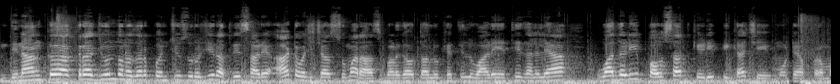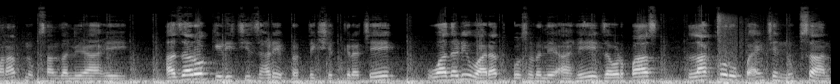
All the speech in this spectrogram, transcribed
दिनांक अकरा जून दोन हजार पंचवीस रोजी रात्री साडेआठ वाजेच्या सुमारास बडगाव तालुक्यातील वाडे येथे झालेल्या वादळी पावसात केळी पिकाचे मोठ्या प्रमाणात नुकसान झाले आहे. हजारो केळीची झाडे प्रत्येक शेतकऱ्याचे वादळी वाऱ्यात कोसळले आहे. जवळपास लाखो रुपयांचे नुकसान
